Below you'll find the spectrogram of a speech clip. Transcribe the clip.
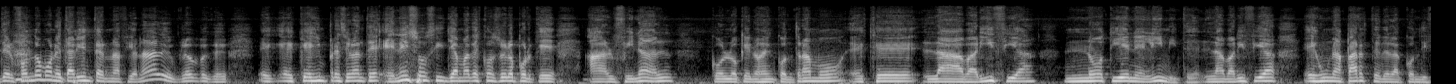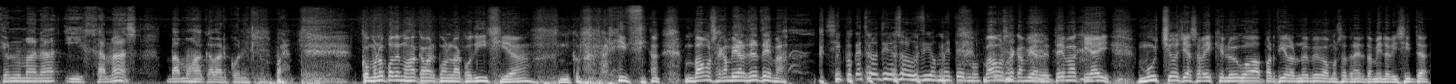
del, Fondo Monetario Internacional. es que es impresionante. En eso sí llama desconsuelo porque al final con lo que nos encontramos es que la avaricia no tiene límite. La avaricia es una parte de la condición humana y jamás vamos a acabar con eso. Bueno, como no podemos acabar con la codicia ni con la avaricia, vamos a cambiar de tema. Sí, porque esto no tiene solución, me temo. Vamos a cambiar de tema, que hay muchos. Ya sabéis que luego a partir de las 9 vamos a tener también la visita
